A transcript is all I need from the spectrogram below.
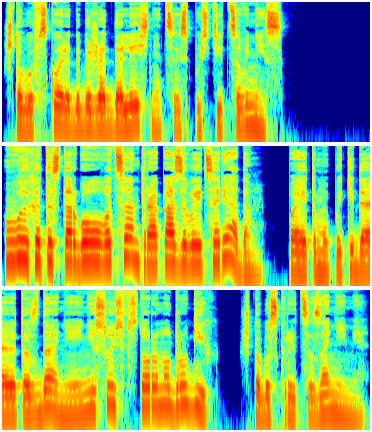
чтобы вскоре добежать до лестницы и спуститься вниз. Выход из торгового центра оказывается рядом, поэтому покидаю это здание и несусь в сторону других, чтобы скрыться за ними.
